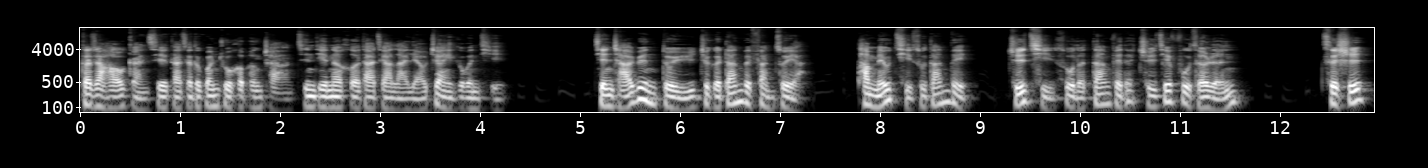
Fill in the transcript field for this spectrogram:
大家好，感谢大家的关注和捧场。今天呢，和大家来聊这样一个问题：检察院对于这个单位犯罪啊，他没有起诉单位，只起诉了单位的直接负责人。此时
